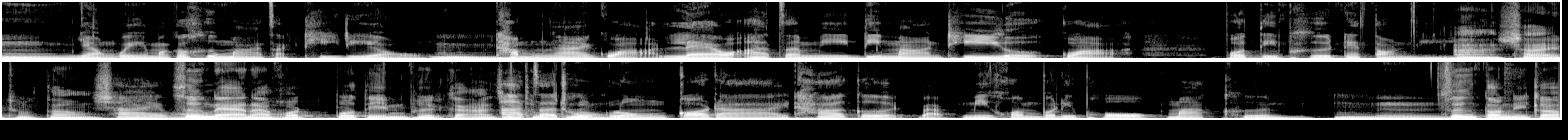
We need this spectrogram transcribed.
อืมอย่างเวย์มันก็คือมาจากที่เดียวอืมทำง่ายกว่า แล้วอาจจะมีดีมานที่เยอะกว่า โปรตีนพืชในตอนนี้ อ่าใช่ถูกต้อง ใช่เพราะซึ่งในอนาคตโปรตีนพืชก็อาจจะอาจจะถูถูกกลลงงก็ได้ ถ้าเกิดแบบมีคนบริโภคมากขึ้นอืมอืมซึ่งตอนนี้ก็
